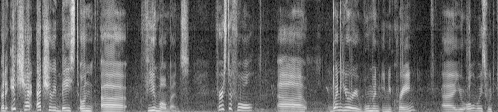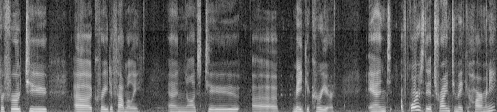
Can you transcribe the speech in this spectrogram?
But it's actually based on a few moments. First of all, uh, when you're a woman in Ukraine, uh, you always would prefer to uh, create a family and not to uh, make a career. And of course, they're trying to make a harmony.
